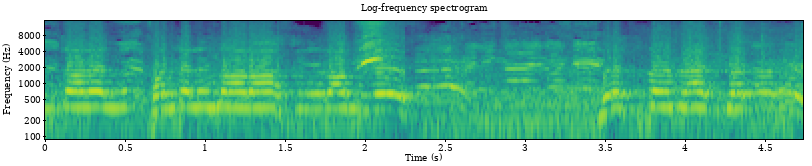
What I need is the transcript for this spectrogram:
संचालन द्वारा श्रीराम ने नेक्स्ट मैच खेलेंगे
